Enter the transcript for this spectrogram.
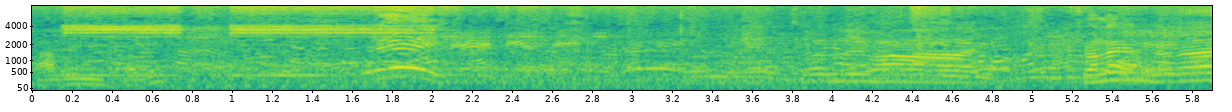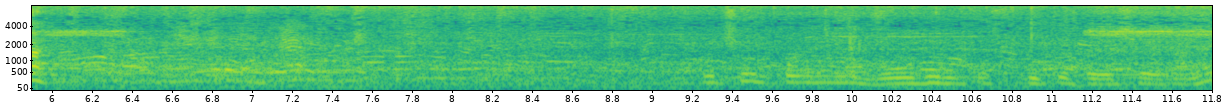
দারুণভাবে চলেন দাদা। প্রচুর পরিমাণে বৌদির উপস্থিতি হয়েছে এখানে।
